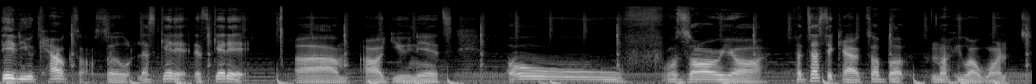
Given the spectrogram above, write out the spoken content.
the new character. So let's get it. Let's get it. Um, our units. Oh, Rosario. Fantastic character, but not who I want.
